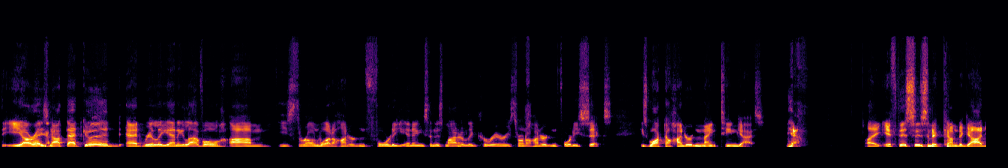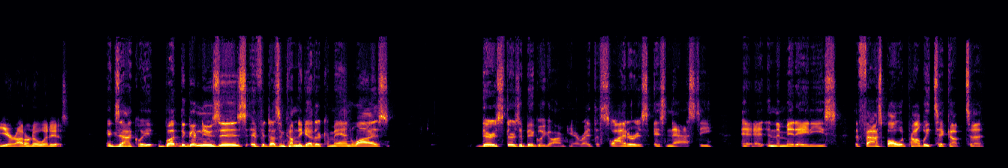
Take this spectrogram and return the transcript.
the ERA is yeah. not that good at really any level. Um, he's thrown what 140 innings in his minor league career. He's thrown 146. He's walked 119 guys. Yeah. Like if this isn't a come to God year, I don't know what is. Exactly. But the good news is if it doesn't come together command wise, there's there's a big league arm here, right? The slider is is nasty in the mid 80s. The fastball would probably tick up to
